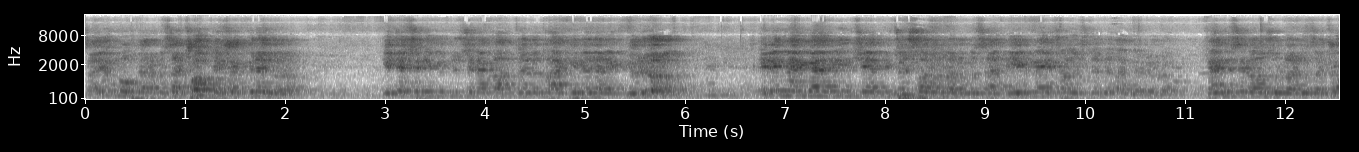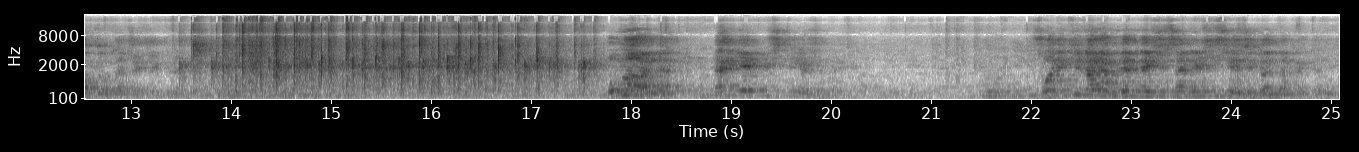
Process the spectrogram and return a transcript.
Sayın Muhtarımıza çok teşekkür ediyorum. Gecesini gündüzüne kattığını takip ederek görüyorum. Elinden geldiğince bütün sorunlarımıza eğilmeye çalıştığını da görüyorum. Kendisine huzurlarınıza çok çok teşekkür ediyorum. Bu mahalle, ben 72 yaşındayım. Son iki dönemdir meclise meclis üyesi göndermektedir.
